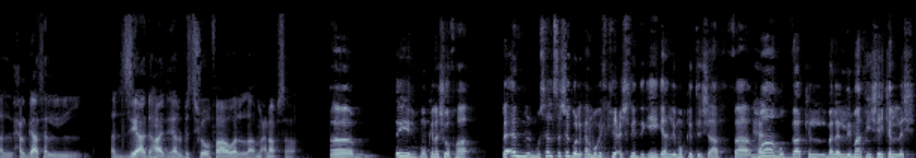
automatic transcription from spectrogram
الحلقات ال- الزيادة هذه هل بتشوفها ولا مع نفسها؟ إيه ممكن أشوفها لأن المسلسل شو أقول لك أنا مو قلت لك فيه 20 دقيقة اللي ممكن تنشاف فما حلو. هو بذاك الملل اللي ما في شيء كلش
